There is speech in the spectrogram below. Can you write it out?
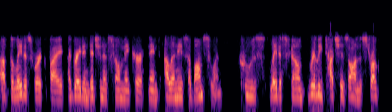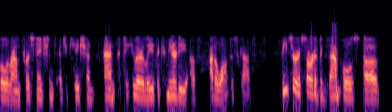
of the latest work by a great indigenous filmmaker named Alanis Obomsawin, whose latest film really touches on the struggle around First Nations education and particularly the community of Attawapiskat. These are sort of examples of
